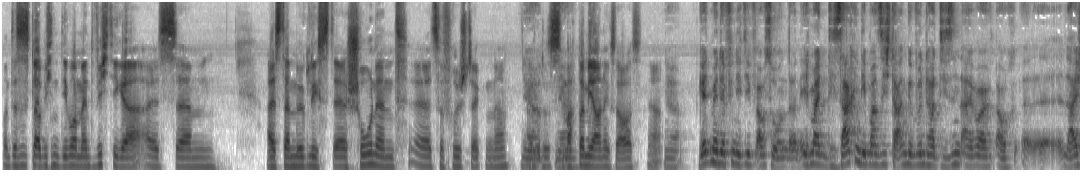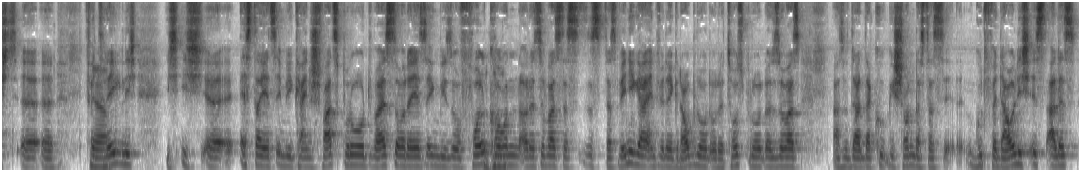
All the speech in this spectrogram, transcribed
Und das ist, glaube ich, in dem Moment wichtiger als ähm, als da möglichst äh, schonend äh, zu frühstücken. Ne? Ja, also das ja. macht bei mir auch nichts aus. Ja. ja, geht mir definitiv auch so. Und ich meine, die Sachen, die man sich da angewöhnt hat, die sind einfach auch äh, leicht äh, äh verträglich. Ich, ich äh, esse da jetzt irgendwie kein Schwarzbrot, weißt du, oder jetzt irgendwie so Vollkorn mhm. oder sowas. Das, das, das weniger entweder Graubrot oder Toastbrot oder sowas. Also da, da gucke ich schon, dass das gut verdaulich ist alles.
